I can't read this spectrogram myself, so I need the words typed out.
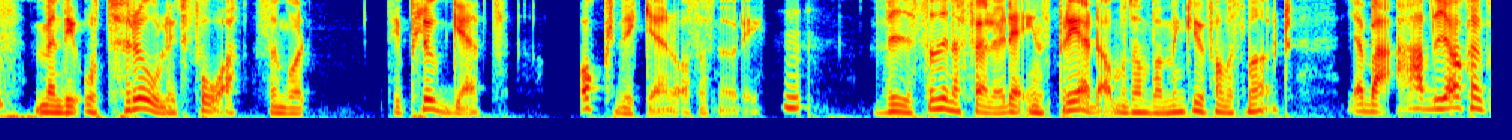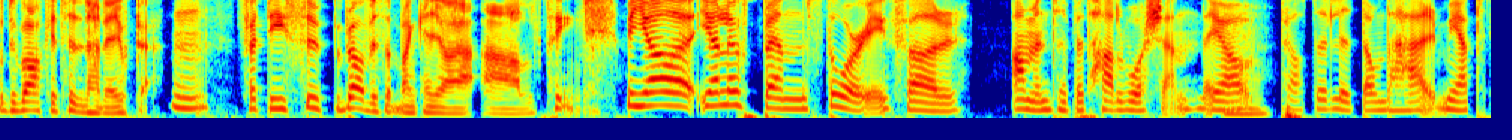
Men det är otroligt få som går till plugget och dricker en rosa smoothie. Mm. Visa dina följare det, inspirera dem och de bara, men gud fan vad smart. Jag bara, hade jag kunnat gå tillbaka i tiden hade jag gjort det. Mm. För att det är superbra att visa att man kan göra allting. Men jag, jag la upp en story för ja, men typ ett halvår sedan, där jag Mm. pratade lite om det här med att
